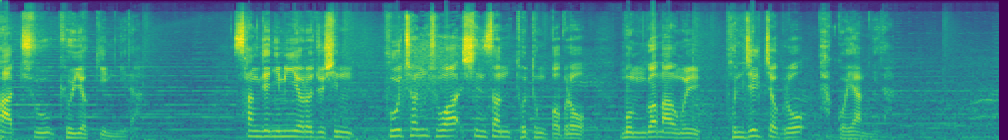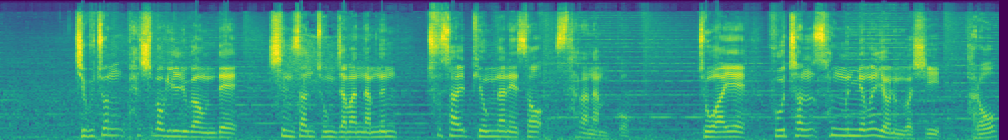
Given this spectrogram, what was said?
하추 교역기입니다. 상제님이 열어주신 후천조화 신선 도통법으로 몸과 마음을 본질적으로 바꿔야 합니다. 지구촌 80억 인류 가운데 신선 종자만 남는 추살 비옥난에서 살아남고 조화의 후천 선문명을 여는 것이 바로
